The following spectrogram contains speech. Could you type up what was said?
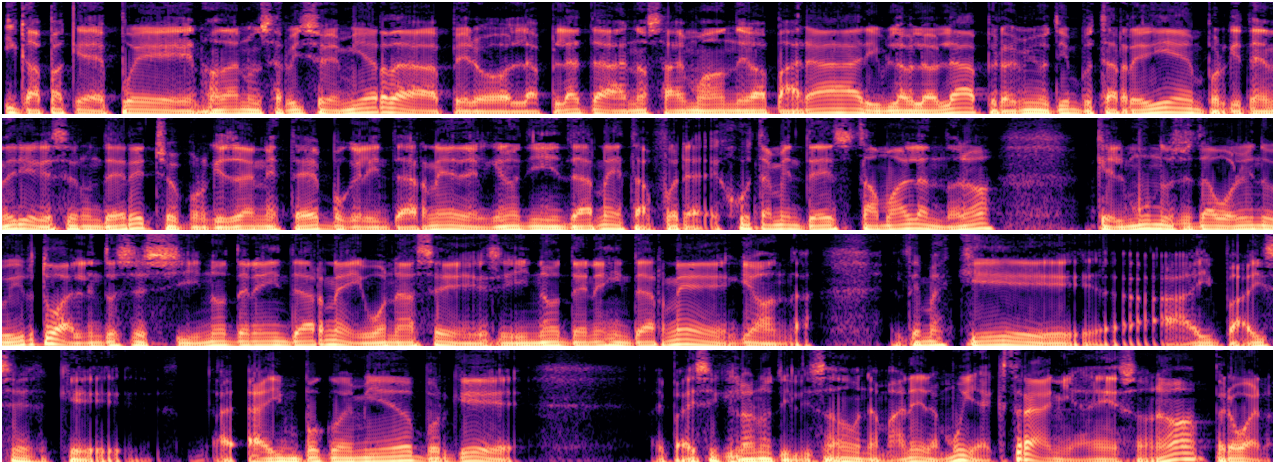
Y capaz que después nos dan un servicio de mierda, pero la plata no sabemos a dónde va a parar y bla, bla, bla, pero al mismo tiempo está re bien porque tendría que ser un derecho, porque ya en esta época el Internet, el que no tiene Internet está fuera. Justamente de eso estamos hablando, ¿no? Que el mundo se está volviendo virtual. Entonces, si no tenés Internet y vos nacés y no tenés Internet, ¿qué onda? El tema es que hay países que hay un poco de miedo porque hay países que lo han utilizado de una manera muy extraña eso, ¿no? Pero bueno,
